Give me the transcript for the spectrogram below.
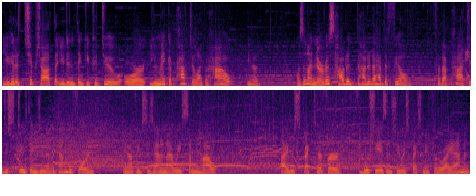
you hit a chip shot that you didn't think you could do, or you make a putt. You're like, how? You know, wasn't I nervous? How did how did I have the feel for that putt? You just do things you've never done before, and you know, I think Suzann and I, we somehow, I respect her for, for who she is, and she respects me for who I am, and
